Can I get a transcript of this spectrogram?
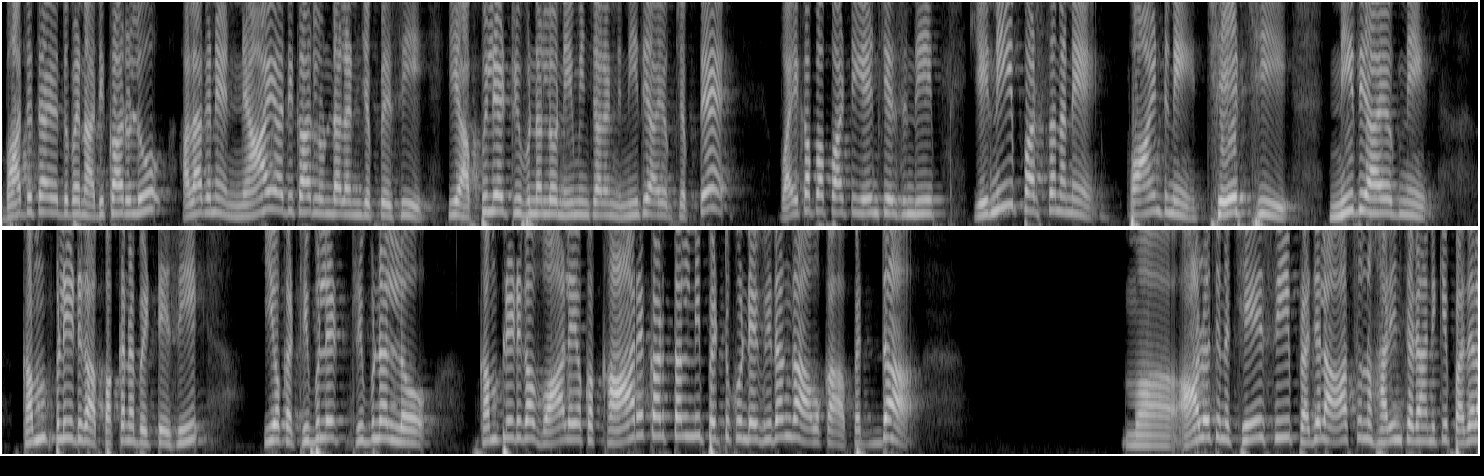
బాధ్యతాయుతమైన అధికారులు అలాగనే న్యాయ అధికారులు ఉండాలని చెప్పేసి ఈ అప్పిలేట్ ట్రిబ్యునల్లో నియమించాలని నీతి ఆయోగ్ చెప్తే వైకపా పార్టీ ఏం చేసింది? ఎనీ పర్సన్ అనే పాయింట్ని చేర్చి నీతి ఆయోగ్ని కంప్లీట్గా పక్కన పెట్టేసి ఈ యొక్క ట్రిబ్యులేట్ ట్రిబ్యునల్లో కంప్లీట్గా వాళ్ళ యొక్క కార్యకర్తల్ని పెట్టుకునే విధంగా ఒక పెద్ద ఆలోచన చేసి ప్రజల ఆస్తులను హరించడానికి ప్రజల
